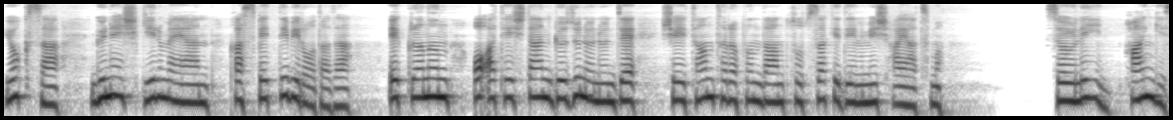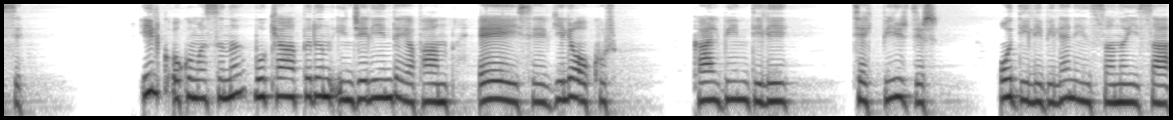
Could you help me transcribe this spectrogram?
Yoksa güneş girmeyen kasvetli bir odada, ekranın o ateşten gözün önünde şeytan tarafından tutsak edilmiş hayat mı? Söyleyin hangisi? İlk okumasını bu kağıtların inceliğinde yapan ey sevgili okur, kalbin dili tek birdir. O dili bilen insanı ise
